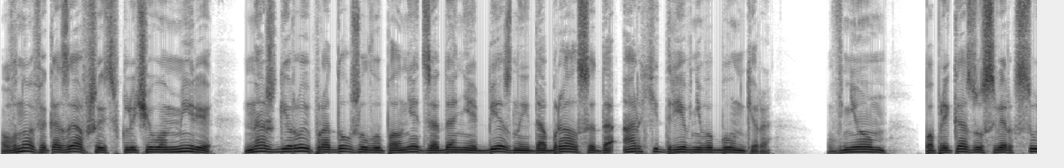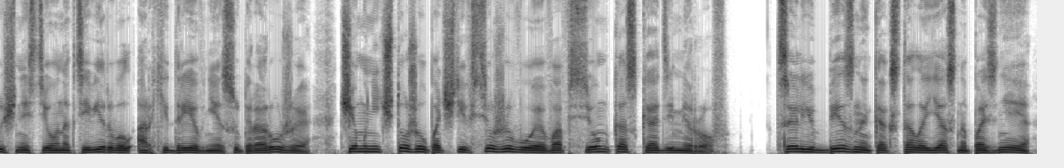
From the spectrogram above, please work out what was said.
Вновь оказавшись в ключевом мире, Наш герой продолжил выполнять задание бездны и добрался до архидревнего бункера. В нем, по приказу сверхсущности, он активировал архидревнее супероружие, чем уничтожил почти все живое во всем каскаде миров. Целью бездны, как стало ясно позднее,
